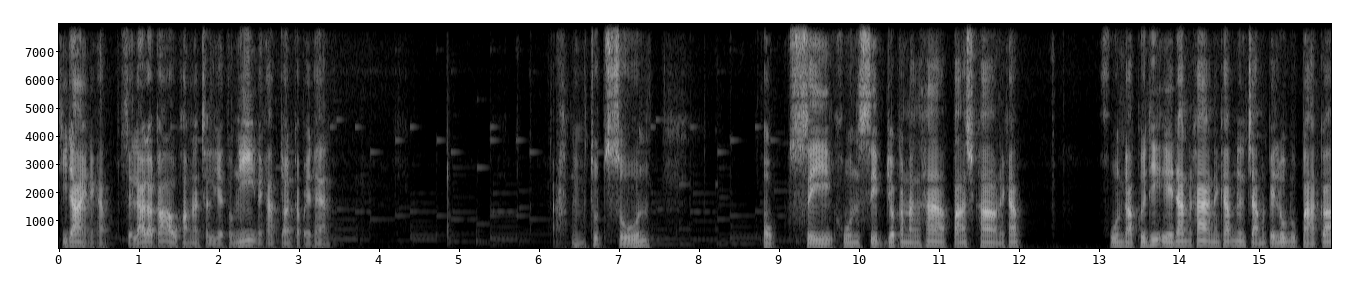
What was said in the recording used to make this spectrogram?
ที่ได้นะครับ เสร็จแล้วเราก็เอาความดันเฉลี่ยตรงนี้นะครับ ย้อนกลับไปแทนหนึ่งจุดศูนย์หกสี่คูณสิบยกกำลังห้าปาสคาลนะครับ คูณกับพื้นที่ A ด้านข้างนะครับ เนื่องจากมันเป็นรูปลูกบาศก์ก็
